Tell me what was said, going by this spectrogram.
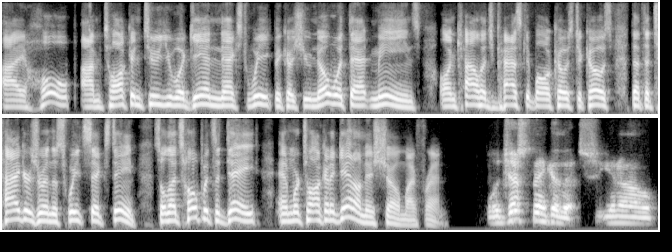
I hope I'm talking to you again next week because you know what that means on college basketball coast to coast that the Tigers are in the Sweet 16. So let's hope it's a date and we're talking again on this show, my friend. Well, just think of this. You know,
